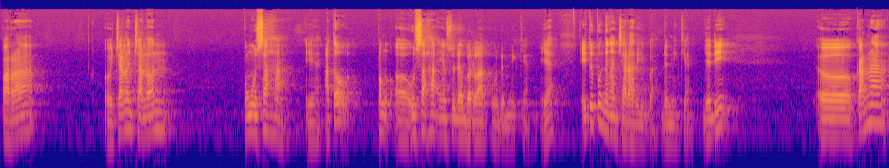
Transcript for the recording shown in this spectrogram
para eh, calon-calon pengusaha ya atau peng, uh, usaha yang sudah berlaku demikian ya. Itu pun dengan cara riba demikian. Jadi uh, karena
